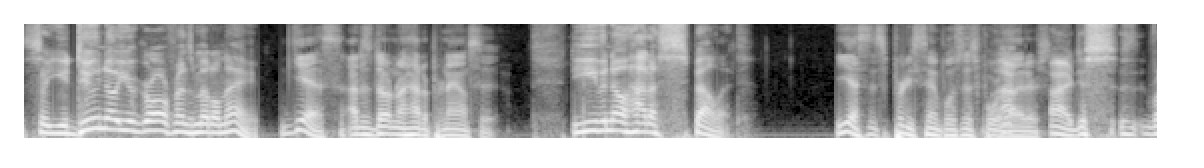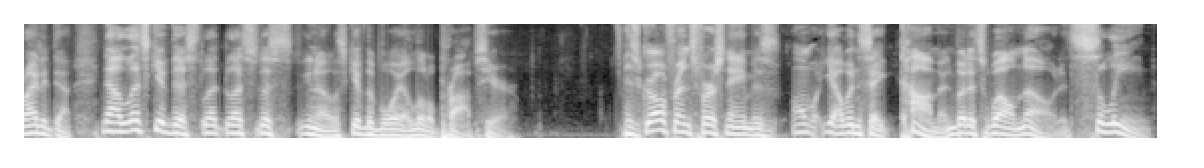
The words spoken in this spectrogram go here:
So you do know your girlfriend's middle name. Yes, I just don't know how to pronounce it. Do you even know how to spell it? Yes, it's pretty simple. It's just four letters. All right, just write it down. Now let's give this. Let, let's just you know let's give the boy a little props here. His girlfriend's first name is almo- yeah I wouldn't say common, but it's well known. It's Celine,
